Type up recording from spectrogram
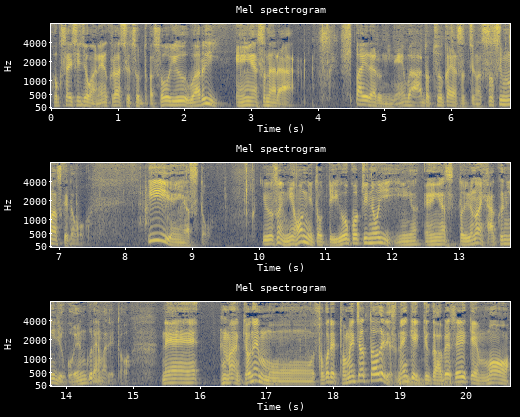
国際市場がね、クラッシュするとか、そういう悪い円安なら、スパイラルにね、わーっと通貨安っていうのは進みますけど、いい円安と。要するに日本にとって居心地のいい円安というのは125円ぐらいまでと。で、まあ去年もそこで止めちゃったわけですね、結局、安倍政権も、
